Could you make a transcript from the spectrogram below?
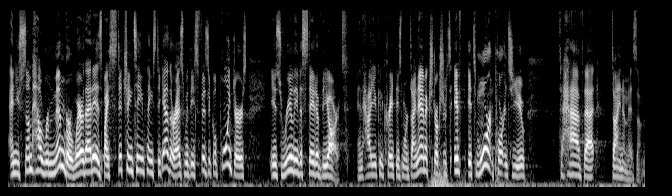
and you somehow remember where that is by stitching things together, as with these physical pointers, is really the state of the art and how you can create these more dynamic structures if it's more important to you to have that dynamism.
